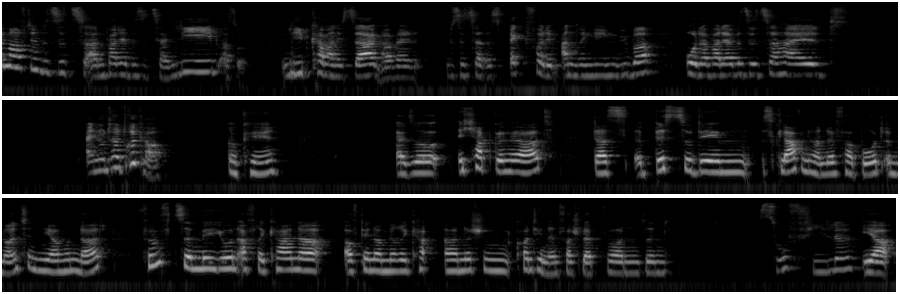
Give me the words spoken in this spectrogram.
immer auf den Besitzer an. War der Besitzer lieb, also lieb kann man nicht sagen, aber der Besitzer respektvoll dem anderen gegenüber? Oder war der Besitzer halt ein Unterdrücker? Okay. Also ich habe gehört, dass bis zu dem Sklavenhandelverbot im 19. Jahrhundert 15 Millionen Afrikaner auf den amerikanischen Kontinent verschleppt worden sind. So viele? Ja,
